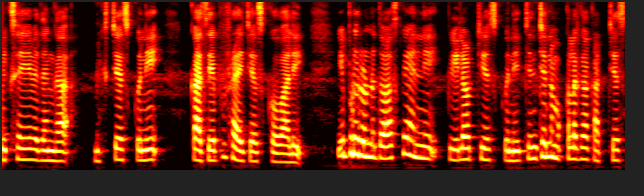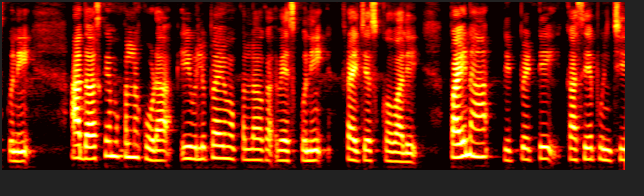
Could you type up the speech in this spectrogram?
మిక్స్ అయ్యే విధంగా మిక్స్ చేసుకుని కాసేపు ఫ్రై చేసుకోవాలి. ఇప్పుడు రెండు దోసకాయల్ని పీలౌట్ చేసుకుని చిన్న చిన్న ముక్కలుగా కట్ చేసుకుని ఆ దోసకాయ ముక్కలను కూడా ఈ ఉల్లిపాయ ముక్కల్లో వేసుకుని ఫ్రై చేసుకోవాలి. పైన లిట్ పెట్టి కాసేపు ఉంచి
